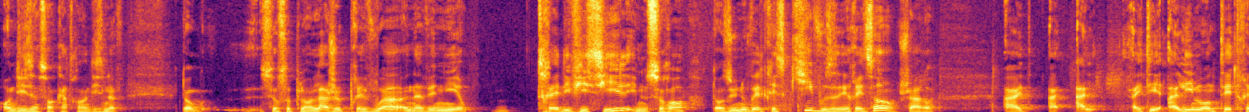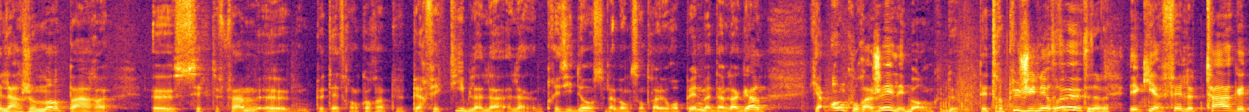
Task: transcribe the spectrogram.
en 1999. Donc sur ce plan-là, je prévois un avenir très difficile. Et nous serons dans une nouvelle crise qui, vous avez raison, Charles, a- a été alimentée très largement par euh, cette femme, euh, peut-être encore un peu perfectible à la, présidence de la Banque Centrale Européenne, Madame Lagarde, qui a encouragé les banques d'être plus généreux et qui a fait le target,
